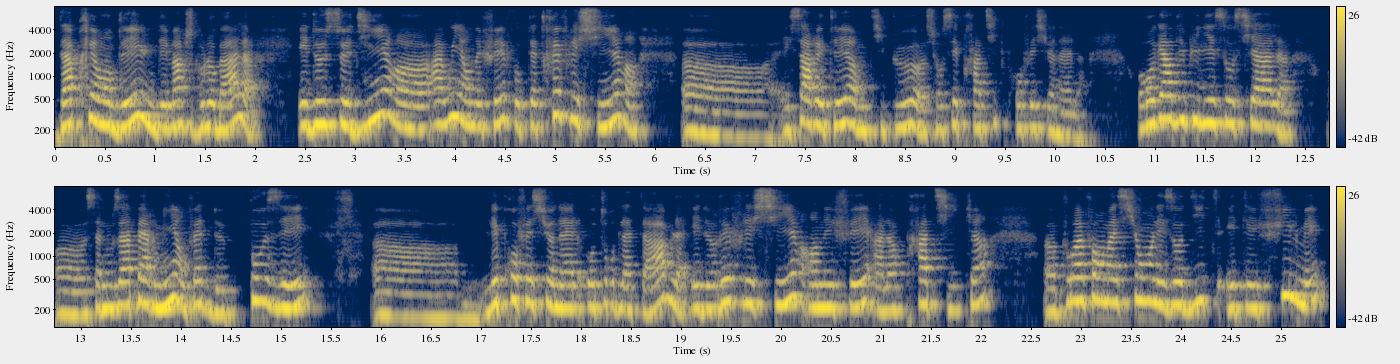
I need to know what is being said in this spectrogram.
d'appréhender une démarche globale et de se dire, ah oui, en effet, il faut peut-être réfléchir et s'arrêter un petit peu euh, sur ces pratiques professionnelles. Au regard du pilier social, euh, ça nous a permis en fait de poser euh, les professionnels autour de la table et de réfléchir en effet à leurs pratiques. pour information, les audits étaient filmés,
